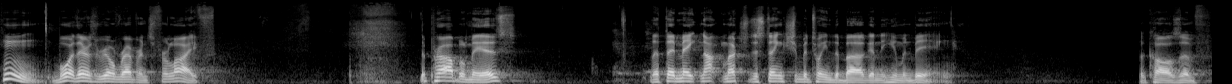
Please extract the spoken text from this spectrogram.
hmm, boy, there's real reverence for life. The problem is that they make not much distinction between the bug and the human being because of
